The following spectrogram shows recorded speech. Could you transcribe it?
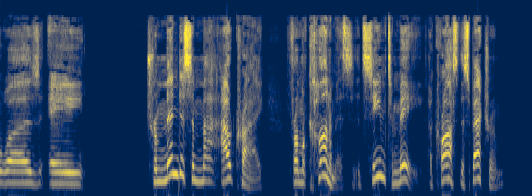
was a tremendous outcry from economists, it seemed to me, across the spectrum,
